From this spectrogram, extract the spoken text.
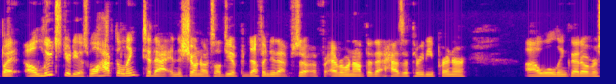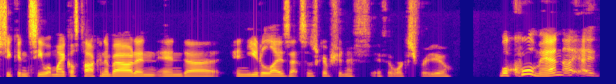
but uh, Loot Studios, we'll have to link to that in the show notes. I'll do definitely do that. So for everyone out there that has a 3D printer, uh, we'll link that over so you can see what Michael's talking about and and uh, and utilize that subscription if if it works for you. Well, cool, man. I, I,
